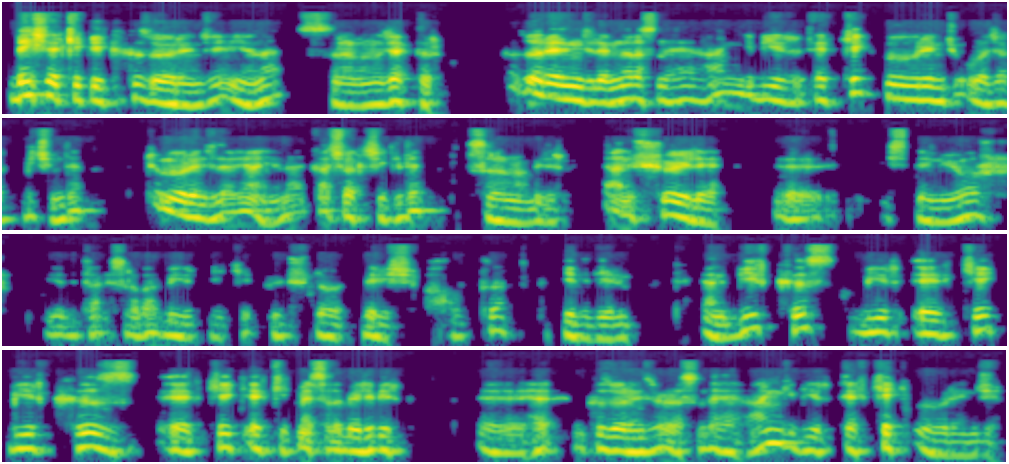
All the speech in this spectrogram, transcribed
5 erkek ve 2 kız öğrenci yana sıralanacaktır. Kız öğrencilerin arasında herhangi bir erkek öğrenci olacak biçimde tüm öğrenciler yan yana kaç farklı şekilde sıralanabilir. Yani şöyle e, isteniyor. 7 tane sıra var. 1, 2, 3, 4, 5, 6, 7 diyelim. Yani bir kız, bir erkek, bir kız, erkek, erkek. Mesela böyle bir e, kız öğrenciler arasında herhangi bir erkek öğrenci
